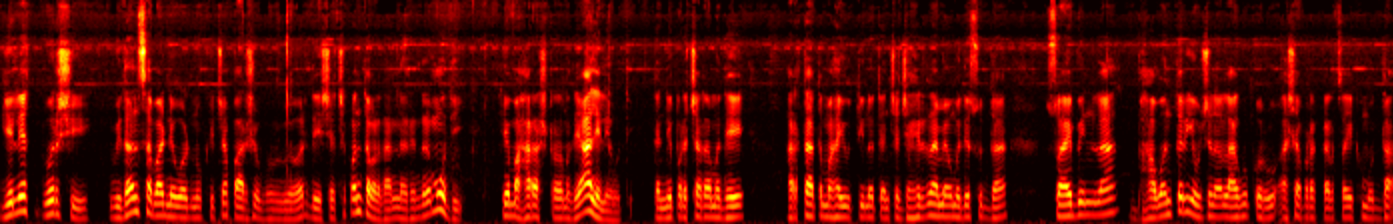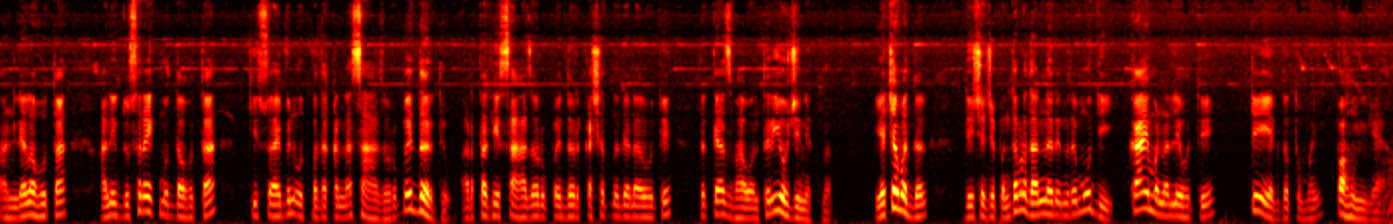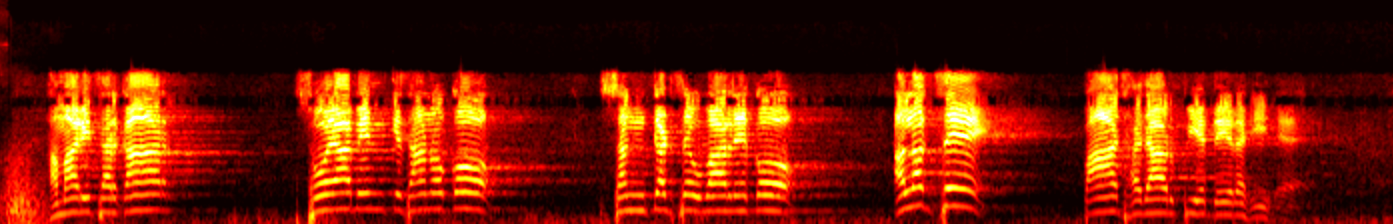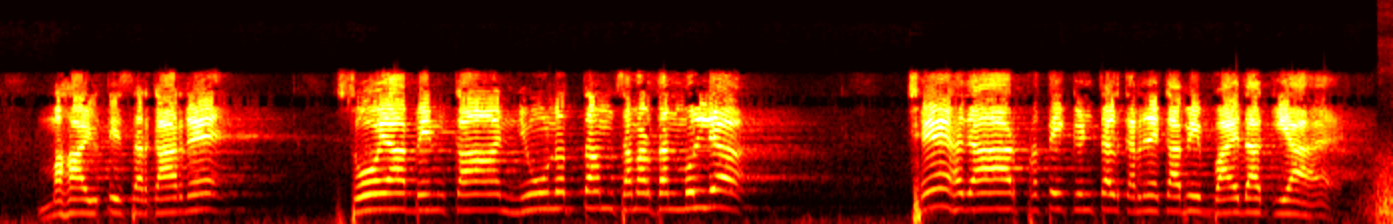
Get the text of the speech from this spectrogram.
गेल्या वर्षी विधानसभा निवडणुकीच्या पार्श्वभूमीवर देशाचे पंतप्रधान नरेंद्र मोदी हे महाराष्ट्रामध्ये आलेले होते. त्यांनी प्रचारामध्ये अर्थात महायुतीनं त्यांच्या जाहीरनाम्यामध्ये सुद्धा सोयाबीनला भावांतर योजना लागू करू अशा प्रकारचा एक मुद्दा आणलेला होता. आणि दुसरा एक मुद्दा होता की सोयाबीन उत्पादकांना सहा हजार रुपये दर देऊ. अर्थात हे सहा हजार रुपये दर कशातनं देणार होते? तर त्याच भावांतर योजनेतनं. याच्याबद्दल देशाचे पंतप्रधान नरेंद्र मोदी काय म्हणाले होते ते एकदा तुम्ही पाहून घ्या. हमारी सरकार सोयाबीन किसानों को संकट से उबारने को अलग से पाँच हज़ार रुपये दे रही है। महायुति सरकार ने सोयाबीन का न्यूनतम समर्थन मूल्य छह हज़ार प्रति क्विंटल करने का भी वायदा किया है।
